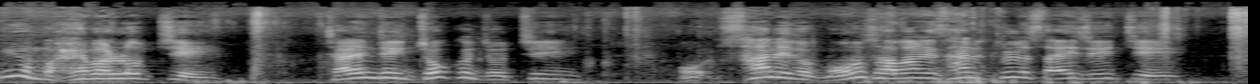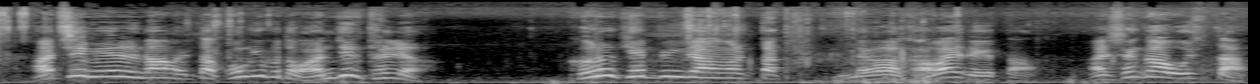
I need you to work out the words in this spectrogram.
이거 뭐 해발 높지? 자연적인 조건 좋지? 어, 산에도 온 사방에 산이 둘러싸여져 있지? 아침에 일어나면 일단 공기부터 완전히 틀려. 그런 캠핑장을 딱 내가 가봐야 되겠다. 아니 생각하고 있었다.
